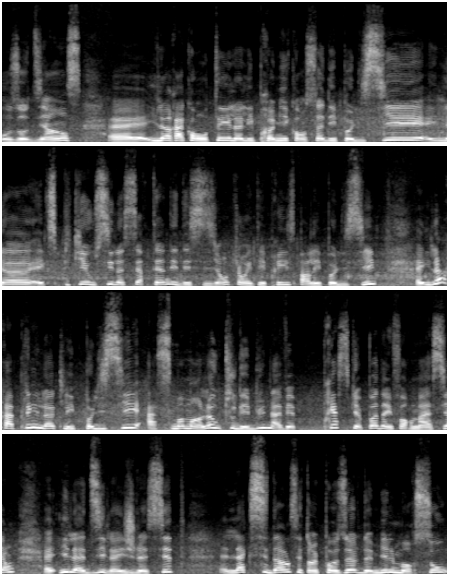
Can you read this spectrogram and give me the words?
aux audiences. Euh, il a raconté les premiers constats des policiers. Il a expliqué aussi certaines des décisions qui ont été prises par les policiers. Et il a rappelé que les policiers, à ce moment-là, au tout début, n'avaient presque pas d'informations. Il a dit, et je le cite, L'accident, c'est un puzzle de 1000 morceaux.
